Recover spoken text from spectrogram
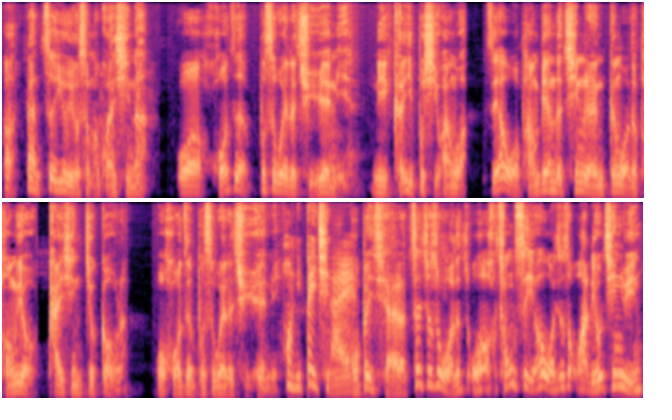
啊！但这又有什么关系呢？我活着不是为了取悦你，你可以不喜欢我，只要我旁边的亲人跟我的朋友开心就够了。我活着不是为了取悦你。哦，你背起来，我背起来了，这就是我的。我从此以后我就说，哇，刘青云。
